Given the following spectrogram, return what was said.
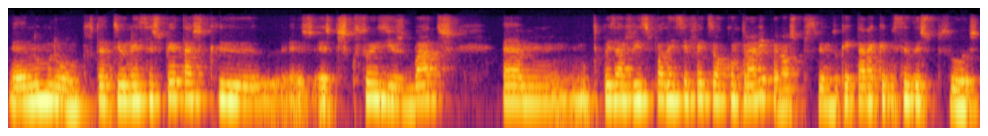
Uh, número um. Portanto, eu nesse aspecto acho que as, as discussões e os debates um, depois às vezes podem ser feitos ao contrário para nós percebermos o que é que está na cabeça das pessoas.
